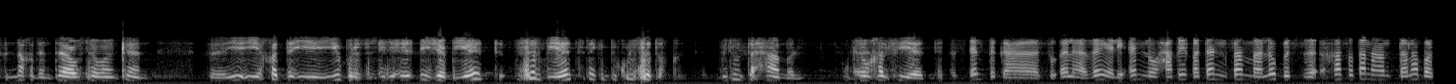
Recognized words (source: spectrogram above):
في النقد نتاعو سواء كان يبرز الإيجابيات والسلبيات لكن بكل صدق بدون تحامل. وبدون خلفيات. سألتك السؤال هذايا لأنه حقيقة فما لبس خاصة عن طلبة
